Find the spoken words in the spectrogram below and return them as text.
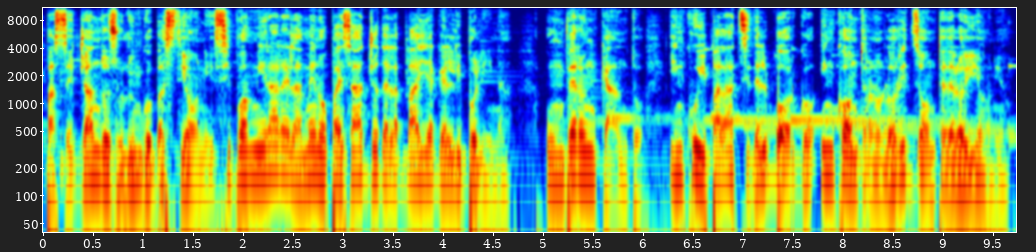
Passeggiando su lungo bastioni si può ammirare l'ameno paesaggio della baia gallipolina, un vero incanto in cui i palazzi del borgo incontrano l'orizzonte dello Ionio.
